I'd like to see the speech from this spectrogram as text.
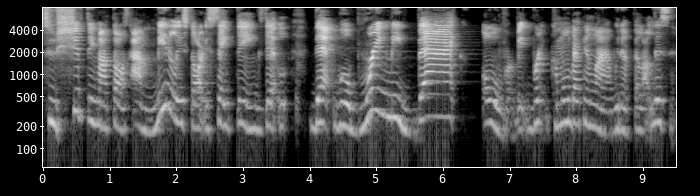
to shifting my thoughts. I immediately start to say things that that will bring me back over. Bring, come on back in line. We done fell out. Listen,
